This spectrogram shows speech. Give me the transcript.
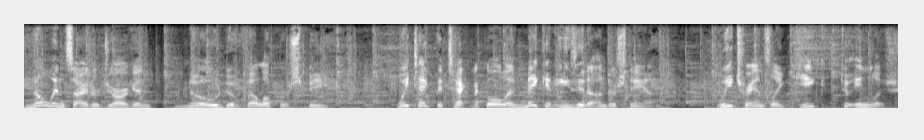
no insider jargon, no developer speak. We take the technical and make it easy to understand. We translate geek to English.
